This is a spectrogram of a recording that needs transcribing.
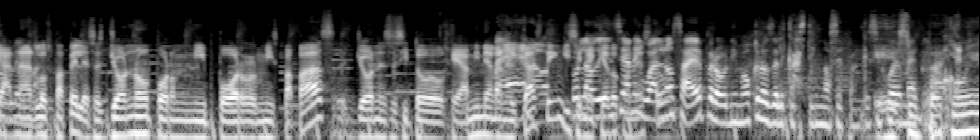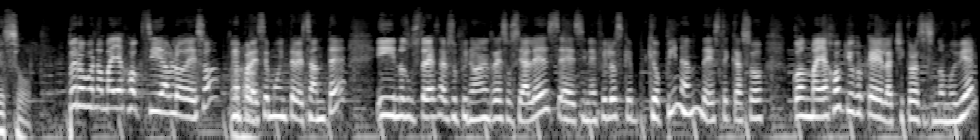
ganar los papeles. Es yo no por ni por mis papás, yo necesito que a mí me hagan el casting y pues si la me quedo con igual esto, no sabe, pero ni modo que los del casting no sepan que es hijo de es un Meg poco eso. Pero bueno, Maya Hawk sí habló de eso, me Ajá. parece muy interesante y nos gustaría saber su opinión en redes sociales, eh, cinéfilos, ¿qué, qué opinan de este caso con Maya Hawk? Yo creo que la chica lo está haciendo muy bien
